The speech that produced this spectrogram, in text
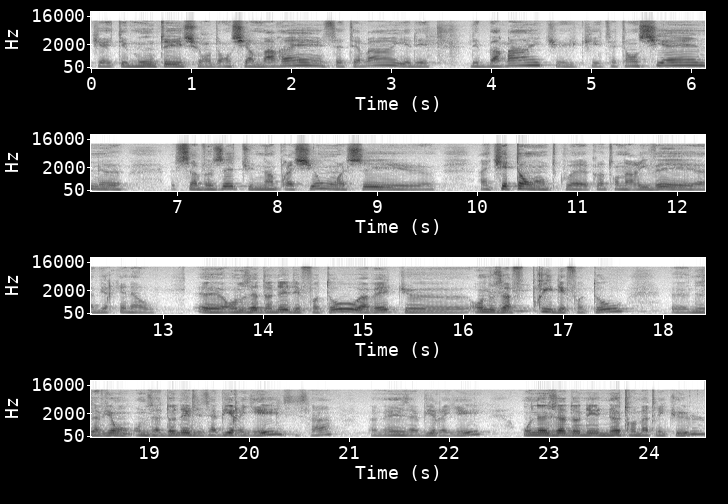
qui a été monté sur d'anciens marais, etc. Il y a des, des baraques qui étaient anciennes. Ça faisait une impression assez euh, inquiétante quand on arrivait à Birkenau. Euh, on nous a donné des photos avec... on nous a pris des photos euh, nous avions, on nous a donné les habits rayés, c'est ça, on les habits rayés. On nous a donné notre matricule.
